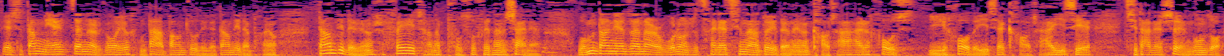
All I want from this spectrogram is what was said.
这是当年在那儿跟我有很大帮助的一个当地的朋友，当地的人是非常的朴素，非常的善良。我们当年在那儿，无论是参加青藏队的那种考察，还是后以后的一些考察，一些其他的摄影工作，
